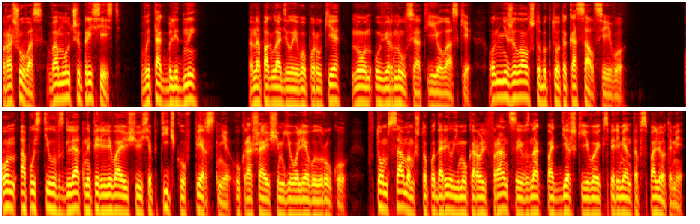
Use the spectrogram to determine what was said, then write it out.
Прошу вас, вам лучше присесть. Вы так бледны. Она погладила его по руке, но он увернулся от ее ласки. Он не желал, чтобы кто-то касался его. Он опустил взгляд на переливающуюся птичку в перстне, украшающем его левую руку, в том самом, что подарил ему король Франции в знак поддержки его экспериментов с полетами.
